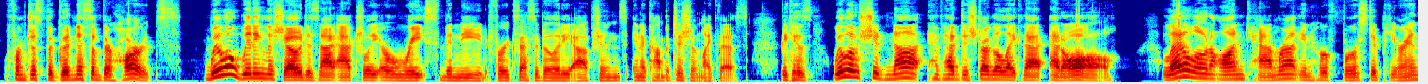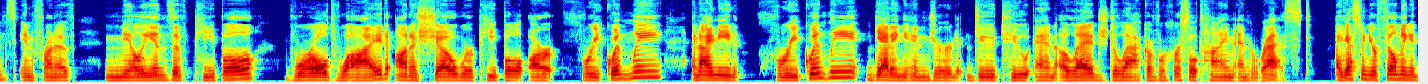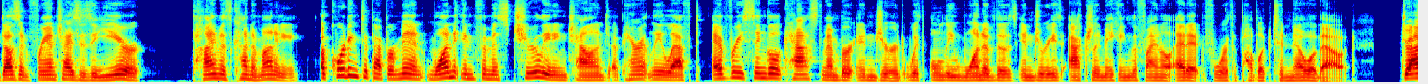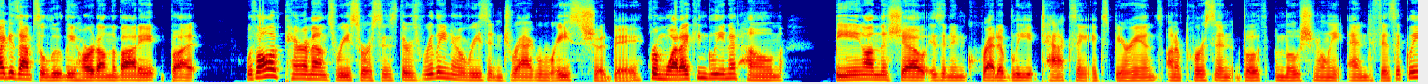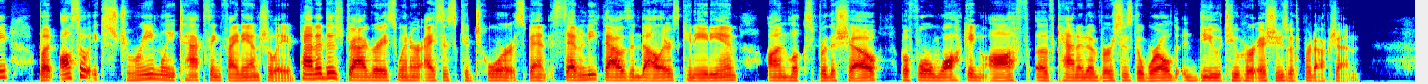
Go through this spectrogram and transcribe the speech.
from just the goodness of their hearts. Willow winning the show does not actually erase the need for accessibility options in a competition like this, because Willow should not have had to struggle like that at all, let alone on camera in her first appearance in front of millions of people worldwide on a show where people are frequently, and I mean frequently, getting injured due to an alleged lack of rehearsal time and rest. I guess when you're filming a dozen franchises a year, time is kind of money. According to Peppermint, one infamous cheerleading challenge apparently left every single cast member injured, with only one of those injuries actually making the final edit for the public to know about. Drag is absolutely hard on the body, but with all of Paramount's resources, there's really no reason Drag Race should be. From what I can glean at home, being on the show is an incredibly taxing experience on a person both emotionally and physically, but also extremely taxing financially. Canada's Drag Race winner Icesis Couture spent $70,000 Canadian on looks for the show before walking off of Canada versus the World due to her issues with production.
